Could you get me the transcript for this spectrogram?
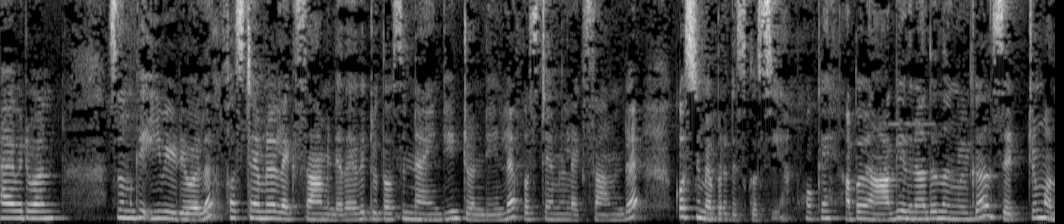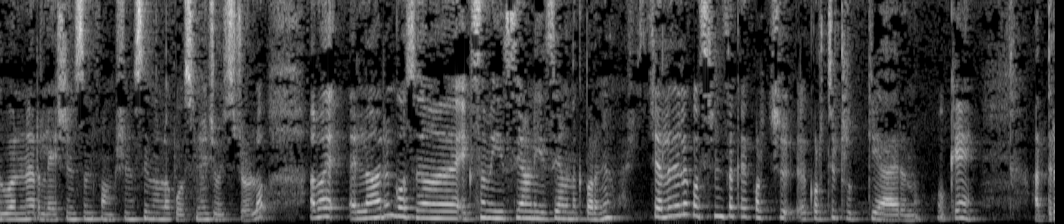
ഹായ് എവരി വൺ സോ നമുക്ക് ഈ വീഡിയോയിൽ ഫസ്റ്റ് ടൈമിനൽ എക്സാമിന്റെ അതായത് ടൂ തൗസൻഡ് നയന്റീൻ ട്വന്റീനിലെ ഫസ്റ്റ് ടൈമിനൽ എക്സാമിന്റെ ക്വസ്റ്റ്യൻ പേപ്പർ ഡിസ്കസ് ചെയ്യാം. ഓക്കെ അപ്പോൾ ആകെ ഇതിനകത്ത് നിങ്ങൾക്ക് സെറ്റും അതുപോലെ തന്നെ റിലേഷൻസ് ഫംഗ്ഷൻസ് എന്നുള്ള ക്വസ്റ്റിനെ ചോദിച്ചിട്ടുള്ളൂ. അപ്പോൾ എല്ലാവരും എക്സാം ഈസിയാണ് ഈസിയാണെന്നൊക്കെ പറഞ്ഞു. ചില ചില ക്വസ്റ്റ്യൻസ് ഒക്കെ കുറച്ച് കുറച്ച് ട്രിക്കി ആയിരുന്നു. ഓക്കെ അത്ര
